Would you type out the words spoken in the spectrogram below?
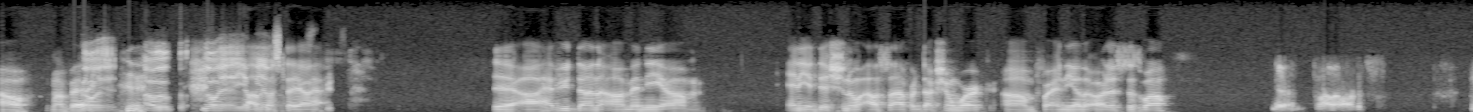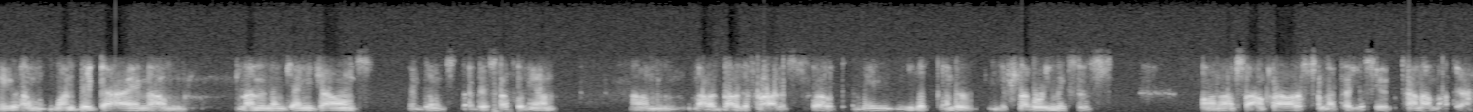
oh, my bad. go ahead. Oh, go- go ahead. Yeah, I we was have- gonna say, uh, yeah. Uh, have you done um, any um, any additional outside production work um, for any other artists as well? Yeah, a lot of artists. He's um, one big guy in um, London named Jamie Jones. And doing I did stuff with him. Um, a lot of, lot of different artists. So I mean, you look under you your Flubber remixes on um, SoundCloud or something like that. You'll see a ton of them out there.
